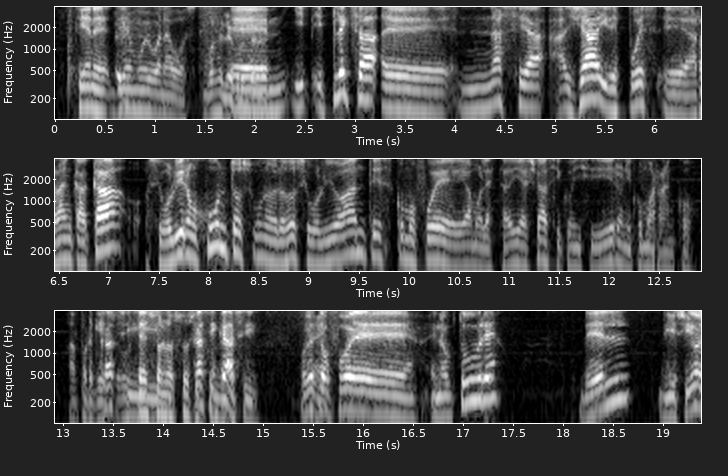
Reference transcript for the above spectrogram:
Tiene, tiene muy buena voz. Eh, y, y Plexa eh, nace allá y después eh, arranca acá. ¿Se volvieron juntos? ¿Uno de los dos se volvió antes? ¿Cómo fue, digamos, la estadía allá? ¿Si coincidieron y cómo arrancó? Ah, porque casi, ustedes son los socios. Casi, casi. Porque Sí. esto fue en octubre del 18,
